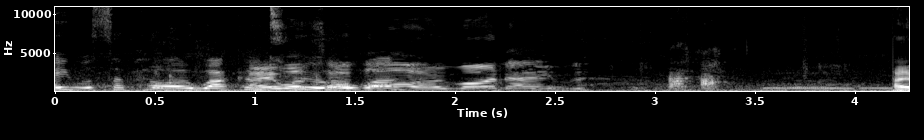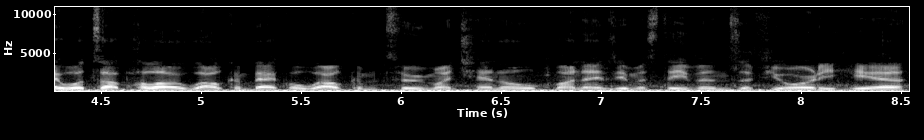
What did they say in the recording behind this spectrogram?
Hey, what's up? Hello, welcome Hey, to. what's up? Hello, my name. hey, what's up? Hello, welcome back or welcome to my channel. My name's Emma Stevens. If you're already here,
